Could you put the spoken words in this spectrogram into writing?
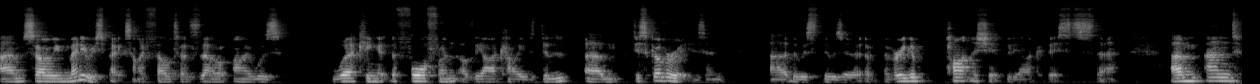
Um, so, in many respects, I felt as though I was working at the forefront of the archive's de- um, discoveries, and uh, there was there was a, a, very good partnership with the archivists there. Um, and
